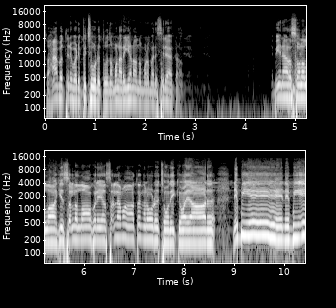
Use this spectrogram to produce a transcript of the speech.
സ്വഹാബത്തിന് പഠിപ്പിച്ചു കൊടുത്തു. നമ്മൾ അറിയണം നമ്മൾ മനസ്സിലാക്കണം. നബീന റസൂലുള്ളാഹി സ്വല്ലല്ലാഹു അലൈഹി വസല്ലമ തങ്ങളോട് ചോദിക്കുകയാണ് നബിയേ നബിയേ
